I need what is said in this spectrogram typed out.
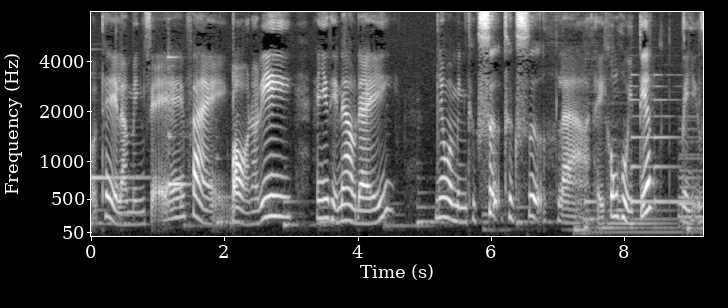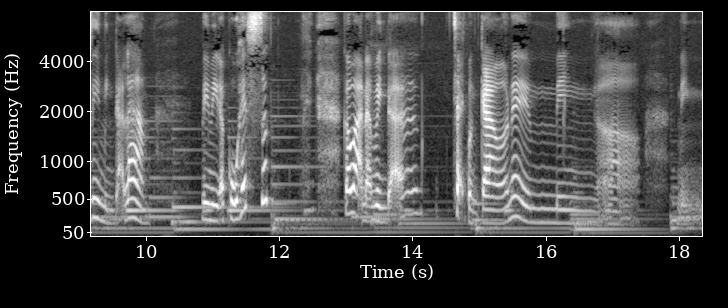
có thể là mình sẽ phải bỏ nó đi hay như thế nào đấy. Nhưng mà mình thực sự thực sự là thấy không hối tiếc về những gì mình đã làm. Vì mình đã cố hết sức. Các bạn ạ à, mình đã chạy quảng cáo này mình uh, mình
